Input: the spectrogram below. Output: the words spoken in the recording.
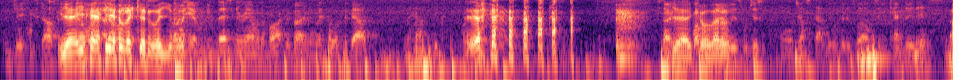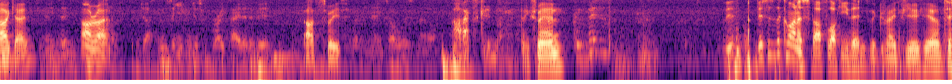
some juicy stuff. yeah, yeah, yeah. Look at you. I don't want Look. you to be messing around with a microphone when we're talking about you know, how to fix the Problem. Yeah. So Yeah, what cool, We'll that'll- is we'll just we'll adjust that little bit as well, so you can do this okay. if you need to. All right. Kind of Adjust a little, so you can just rotate it a bit Oh, sweet. when you need. So I'll loosen that Oh, that's good. Thanks, man. Because this is. thi- This is the kind of stuff, Lockie, that This is a great view here. to,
